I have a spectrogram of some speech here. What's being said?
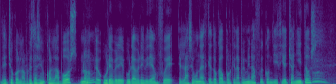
de hecho, con la orquesta, con la voz, no, Mm. eh, Ure, Brevidian fue la segunda vez que he tocado, porque la primera fue con 18 añitos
